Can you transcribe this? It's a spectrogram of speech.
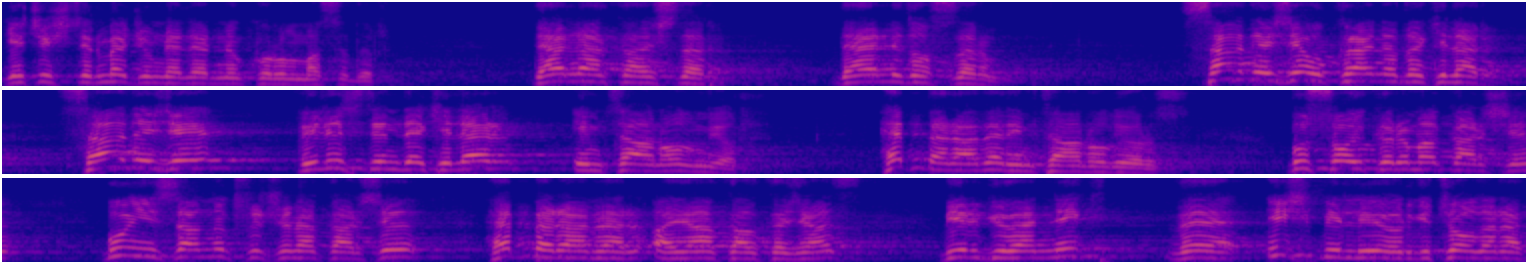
geçiştirme cümlelerinin kurulmasıdır. Değerli arkadaşlar, değerli dostlarım, sadece Ukrayna'dakiler, sadece Filistin'dekiler imtihan olmuyor. Hep beraber imtihan oluyoruz. Bu soykırıma karşı, bu insanlık suçuna karşı hep beraber ayağa kalkacağız. Bir güvenlik ve işbirliği örgütü olarak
